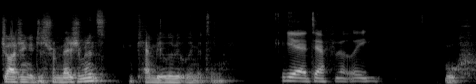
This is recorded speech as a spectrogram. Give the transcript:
Judging it just from measurements can be a little bit limiting. Yeah, definitely. Oof,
